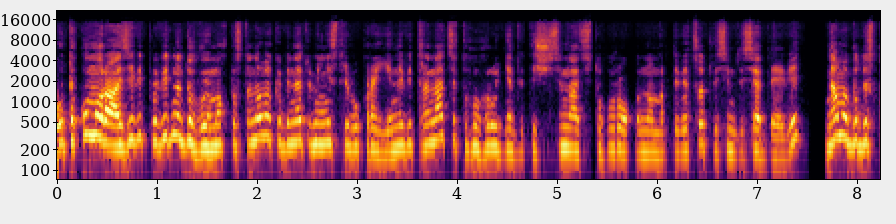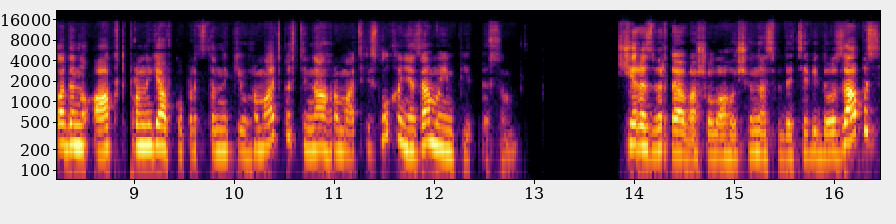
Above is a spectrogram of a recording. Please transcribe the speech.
У такому разі, відповідно до вимог постанови Кабінету міністрів України від 13 грудня 2017 року номер 989, нами буде складено акт про наявку представників громадськості на громадські слухання за моїм підписом. Ще раз звертаю вашу увагу, що в нас ведеться відеозапис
